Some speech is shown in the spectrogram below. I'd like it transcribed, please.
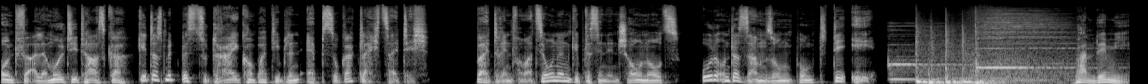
Und für alle Multitasker geht das mit bis zu drei kompatiblen Apps sogar gleichzeitig. Weitere Informationen gibt es in den Show Notes oder unter samsung.de. Pandemie.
